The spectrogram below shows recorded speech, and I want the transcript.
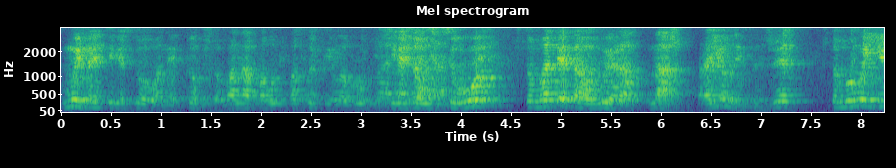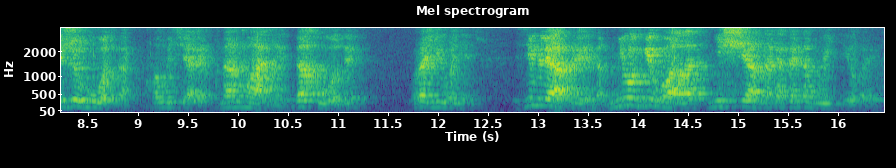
Мы заинтересованы в том, чтобы она поступила в руки это через аукцион, чтобы от этого выиграл наш районный бюджет, чтобы мы ежегодно получали нормальные доходы в районе. Земля при этом не убивалась нещадно, как это вы делаете.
